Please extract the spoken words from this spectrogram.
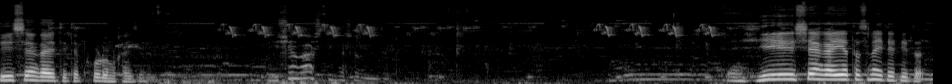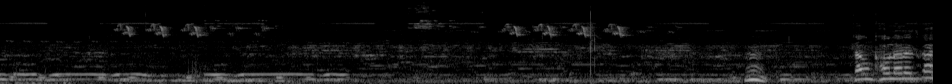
ती शेंगा येते ते फोडून खायचं ही शेंगा असते का सगळी ही शेंगा येतच नाही त्या तिथं. चावून खाऊ लागलाच का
